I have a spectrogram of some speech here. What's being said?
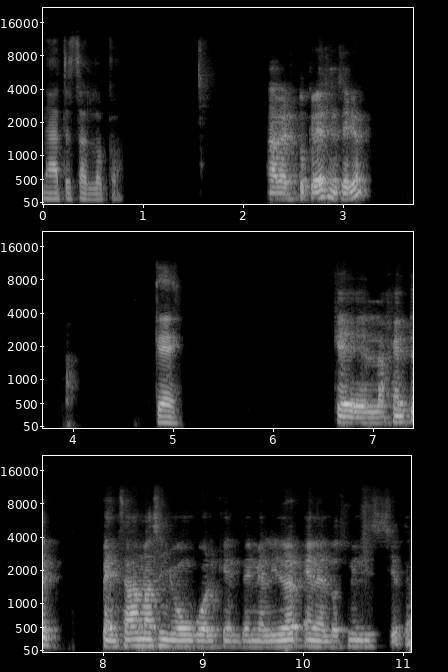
Nada, te estás loco. A ver, ¿tú crees, en serio? ¿Qué? Que la gente pensaba más en John Wall que en Damian Lillard en el 2017.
